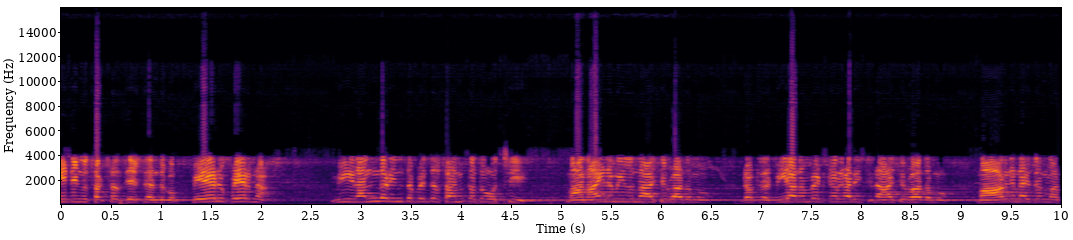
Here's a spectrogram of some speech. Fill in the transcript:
మీటింగ్ సక్సెస్ చేసినందుకు పేరు పేరున మీరందరు ఇంత పెద్ద సంఖ్యతో వచ్చి మా నాయన మీద ఉన్న ఆశీర్వాదము డాక్టర్ బిఆర్ అంబేద్కర్ గారు ఇచ్చిన ఆశీర్వాదము మా ఆర్గనైజర్ మా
